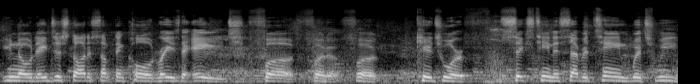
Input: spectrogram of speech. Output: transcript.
you know they just started something called Raise the Age for for the, for kids who are 16 and 17, which we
